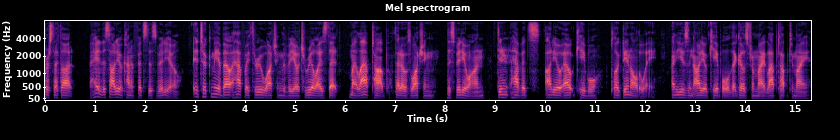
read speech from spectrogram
First I thought, hey, this audio kind of fits this video. It took me about halfway through watching the video to realize that my laptop that I was watching this video on didn't have its audio out cable plugged in all the way. I use an audio cable that goes from my laptop to my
